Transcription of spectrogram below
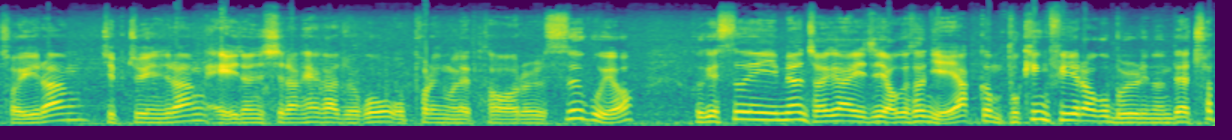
저희랑 집주인이랑 에이전시랑 해가지고 오퍼링 레터를 쓰고요 그게 쓰이면 저희가 이제 여기선 예약금 부킹 피라고 불리는데 첫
